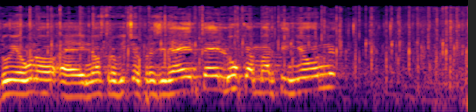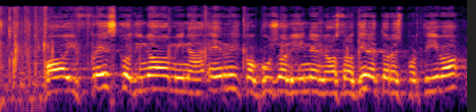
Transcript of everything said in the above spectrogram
Lui è, uno, è il nostro vicepresidente, Luca Martignon, poi fresco di nomina Enrico Busolin, il nostro direttore sportivo.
